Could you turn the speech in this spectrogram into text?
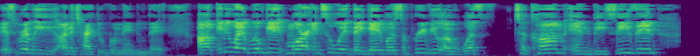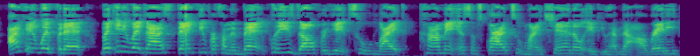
It's really unattractive when men do that. Um, anyway, we'll get more into it. They gave us a preview of what's to come in the season. I can't wait for that. But anyway, guys, thank you for coming back. Please don't forget to like, comment, and subscribe to my channel if you have not already.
